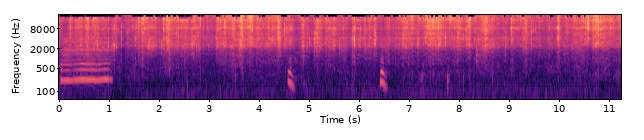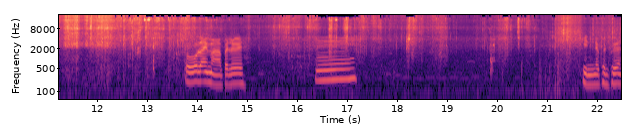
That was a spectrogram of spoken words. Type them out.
ปลาอืมอืมโอ้ไล่มาไปเลย อืมกินนะเพื่อน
